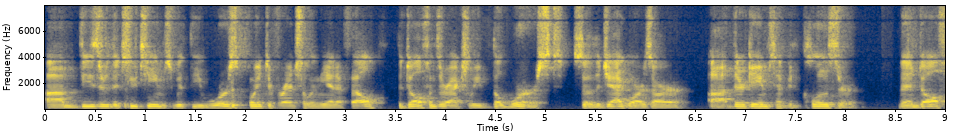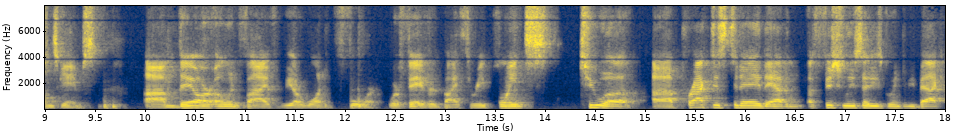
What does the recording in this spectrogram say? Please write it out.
um, these are the two teams with the worst point differential in the nfl the dolphins are actually the worst so the jaguars are uh, their games have been closer than dolphins games um, they are 0 and 5. We are 1 and 4. We're favored by three points. Tua uh, practice today. They haven't officially said he's going to be back.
